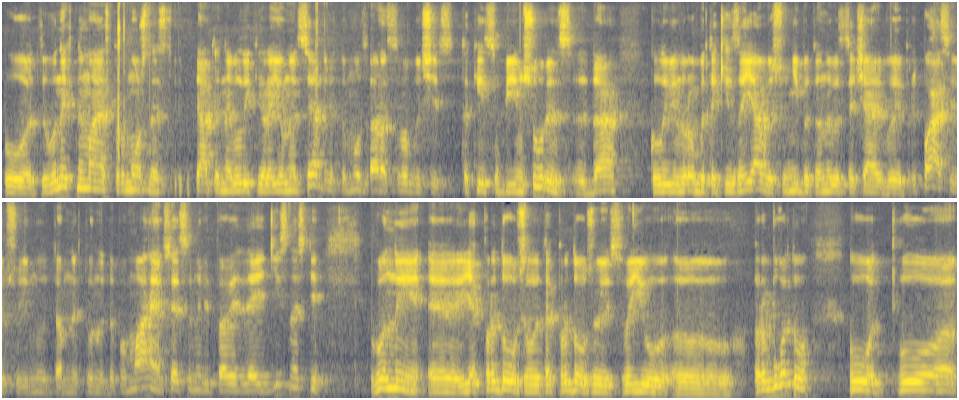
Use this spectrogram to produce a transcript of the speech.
От у них немає спроможності взяти невеликі районні центри, тому зараз роблячи такий собі іншуренс, да коли він робить такі заяви, що нібито не вистачає боєприпасів, що йому там ніхто не допомагає. Все це не відповідає дійсності. Вони е, як продовжили, так продовжують свою е, роботу. От по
